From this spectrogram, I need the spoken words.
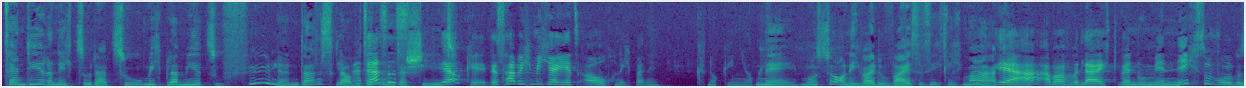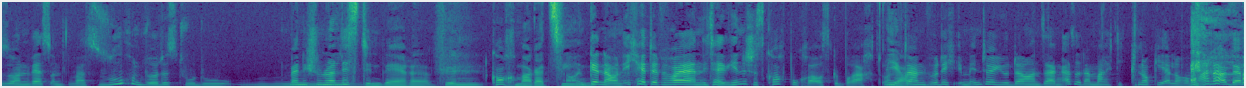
tendiere nicht so dazu, mich blamiert zu fühlen. Das ist, glaube ich, der ist- Unterschied. ja, okay, das habe ich mich ja jetzt auch nicht bei den Gnocchi-Gnocchi. Nee, musst du auch nicht, weil du weißt, dass ich dich mag. Ja, aber vielleicht, wenn du mir nicht so wohlgesonnen wärst und was suchen würdest, wo du. Wenn ich Journalistin wäre für ein Kochmagazin. Und genau, und ich hätte vorher ein italienisches Kochbuch rausgebracht. Und Ja. dann würde ich im Interview dauernd sagen: Also, dann mache ich die Gnocchi alla Romana und dann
